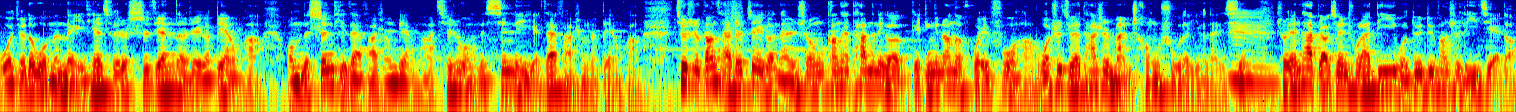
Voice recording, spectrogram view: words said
我觉得我们每一天随着时间的这个变化，我们的身体在发生变化，其实我们的心理也在发生着变化。就是刚才的这个男生，刚才他的那个给丁丁章的回复哈，我是觉得他是蛮成熟的一个男性。嗯首先他表现出来，第一，我对对方是理解的，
